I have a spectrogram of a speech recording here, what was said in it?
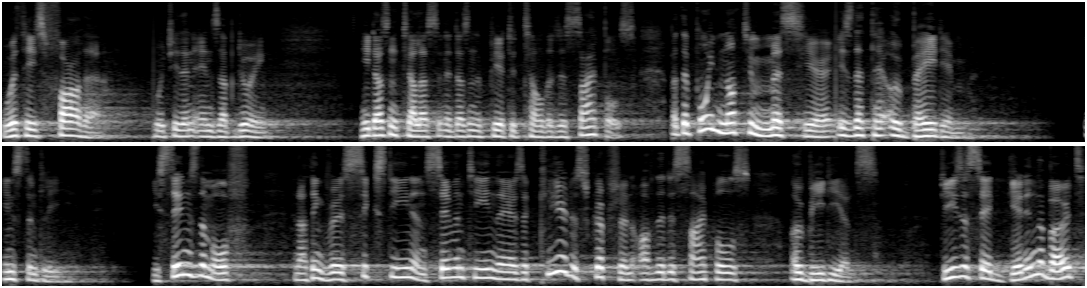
with his Father which he then ends up doing. He doesn't tell us, and it doesn't appear to tell the disciples. But the point not to miss here is that they obeyed him instantly. He sends them off, and I think verse 16 and 17, there's a clear description of the disciples' obedience. Jesus said, Get in the boat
